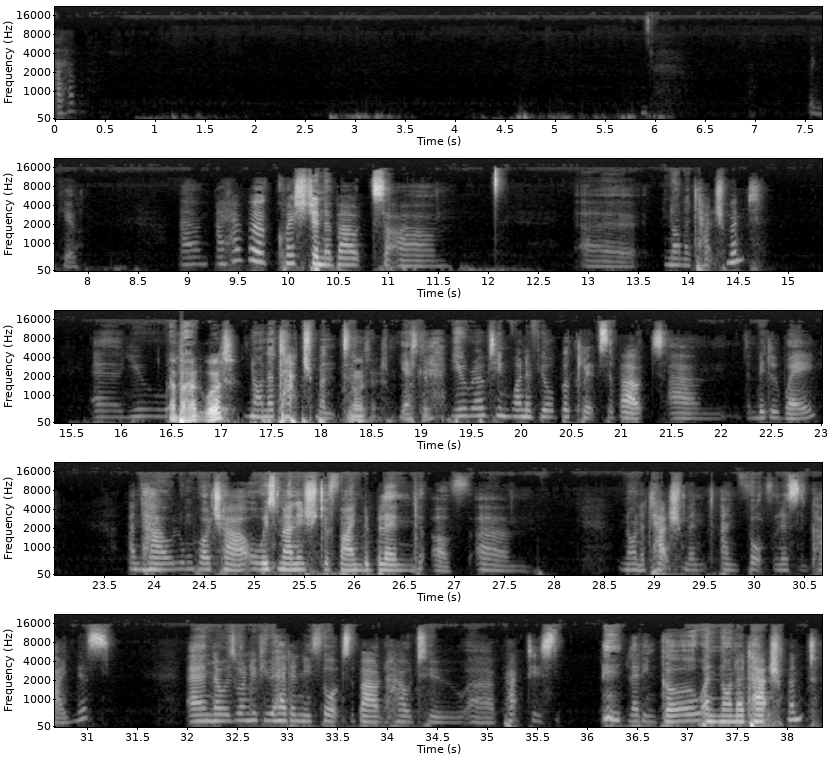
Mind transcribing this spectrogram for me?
I have. Thank you. Um, I have a question about um, uh, non-attachment. Uh, you About what? non-attachment. Non-attachment. Yes. Okay. You wrote in one of your booklets about um, the middle way and how Luang Por Chah always managed to find a blend of um, non attachment and thoughtfulness and kindness. And I was wondering if you had any thoughts about how to uh, practice letting go and non attachment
